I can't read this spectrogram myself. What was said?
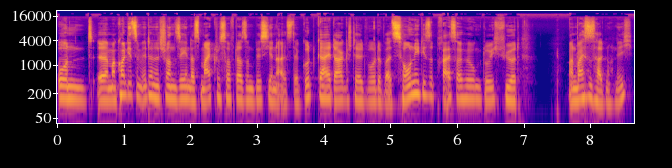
Und äh, man konnte jetzt im Internet schon sehen, dass Microsoft da so ein bisschen als der Good Guy dargestellt wurde, weil Sony diese Preiserhöhung durchführt. Man weiß es halt noch nicht.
